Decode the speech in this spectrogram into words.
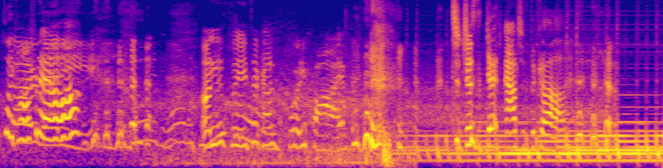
took like So half an ready. Honestly, it took us 45. to just get out of the car.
